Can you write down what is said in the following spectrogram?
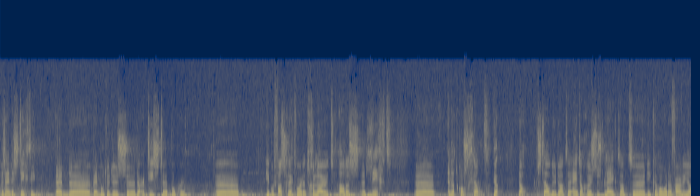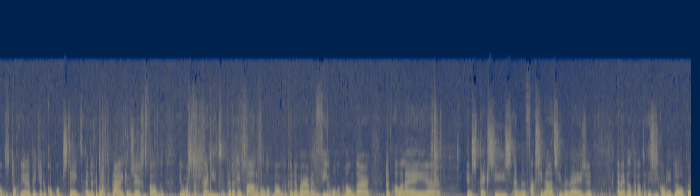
we zijn een stichting. En wij moeten dus de artiest boeken. Eh, die moet vastgelegd worden, het geluid, alles, het licht. En dat kost geld. Ja. Nou, stel nu dat eh, eind augustus blijkt dat eh, die coronavariant toch weer een beetje de kop opsteekt. En de gemeente Blarikum zegt van, eh, jongens, dat kan niet. We kunnen geen 1200 man, we kunnen maar met 400 man daar. Met allerlei inspecties en vaccinatiebewijzen. En wij wilden dat risico niet lopen.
